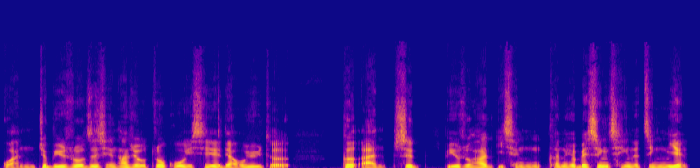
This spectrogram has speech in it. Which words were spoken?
关。就比如说之前他就有做过一些疗愈的个案，是比如说他以前可能有被性侵的经验，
